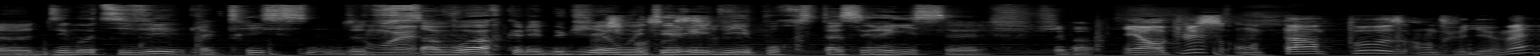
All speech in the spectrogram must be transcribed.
euh, démotiver l'actrice de Ouais. savoir que les budgets Je ont été réduits pour ta série. C'est, je sais pas. Et en plus, on t'impose entre guillemets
